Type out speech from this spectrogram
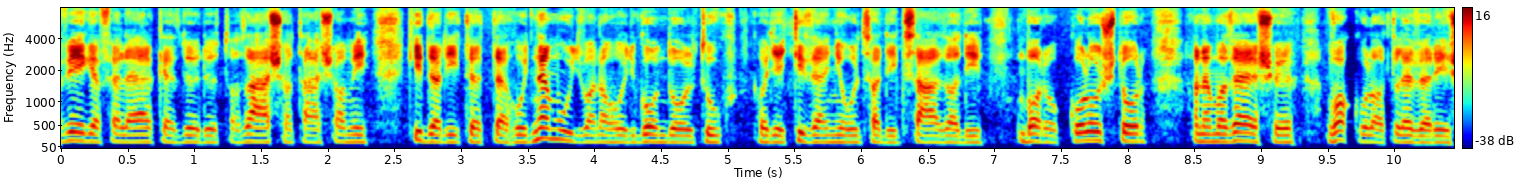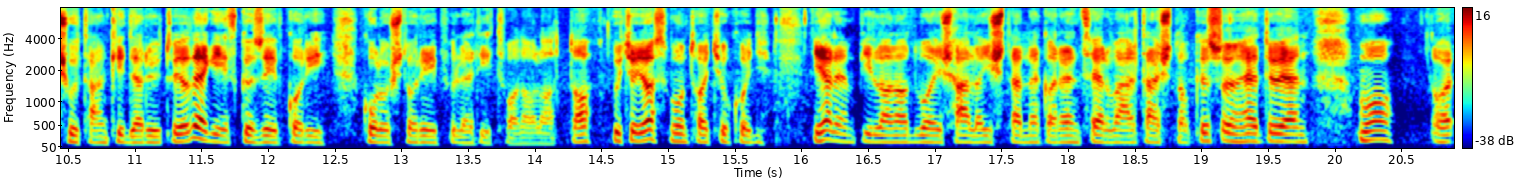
vége fele elkezdődött az ásatás, ami kiderítette, hogy nem úgy van, ahogy gondoltuk, hogy egy 18. századi barokk kolostor, hanem az első vakolatleverés után kiderült, hogy az egész középkori kolostor épület itt van alatta. Úgyhogy azt mondhatjuk, hogy jelen pillanatban, és hála Istennek a rendszerváltásnak köszönhetően ma a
